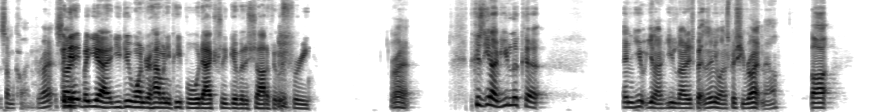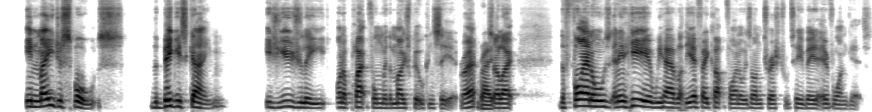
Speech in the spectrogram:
some kind, right? So but, yeah, but yeah, you do wonder how many people would actually give it a shot if it was free. right, because you know if you look at and you you know you know this better than anyone, especially right now, but in major sports, the biggest game is usually on a platform where the most people can see it, right? Right. So like the finals, and in here we have like the FA Cup final is on terrestrial TV that everyone gets,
